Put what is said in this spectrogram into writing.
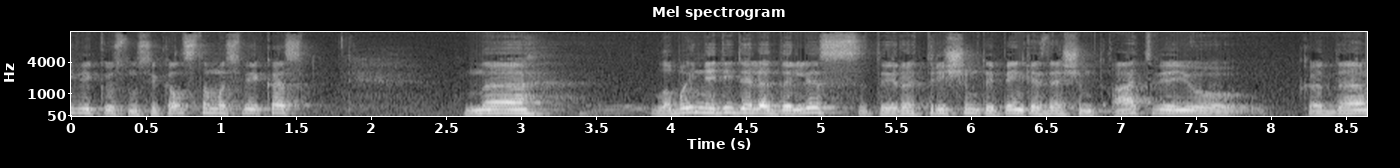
įvykius, nusikalstamas veikas. Na, labai nedidelė dalis, tai yra 350 atvejų, kada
